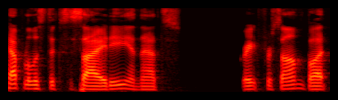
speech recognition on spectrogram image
capitalistic society, and that's great for some, but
